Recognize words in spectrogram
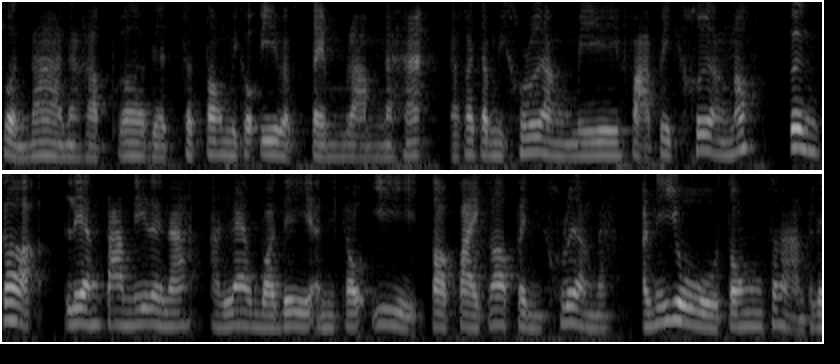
ส่วนหน้านะครับ ก็เดี๋ยวจะต้องมีเก้าอี้แบบเต็มลำนะฮะ แล้วก็จะมีเครื่องมีฝาปิดเครื่องเนาะซึ่งก็เรียงตามนี้เลยนะ อันแรกบอดี้อันนี้เก้าอี้ ต่อไปก็เป็นเครื่องนะ อันนี้อยู่ตรงสนามทะเล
